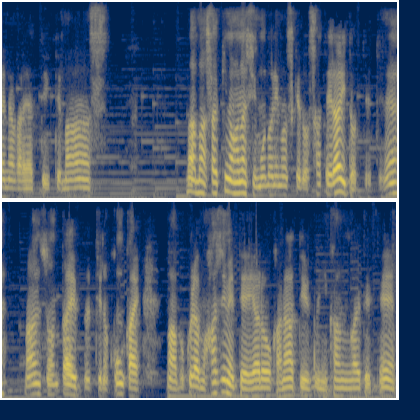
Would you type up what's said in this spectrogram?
えながらやっていってます。まあまあ、さっきの話に戻りますけど、サテライトって言ってね、マンションタイプっていうのは今回、まあ僕らも初めてやろうかなっていうふうに考えてて、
